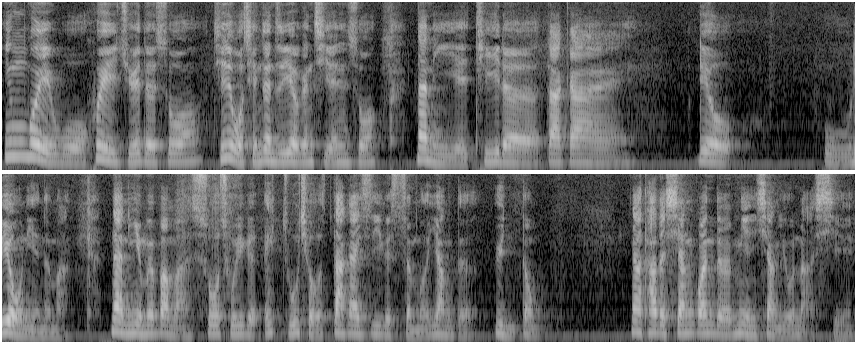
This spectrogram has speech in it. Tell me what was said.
因为我会觉得说，其实我前阵子也有跟企业说，那你也踢了大概六五六年了嘛，那你有没有办法说出一个，诶，足球大概是一个什么样的运动？那它的相关的面向有哪些？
